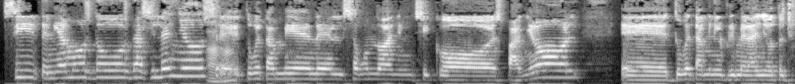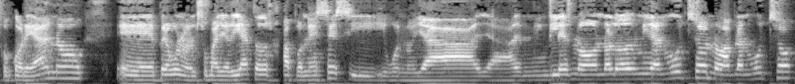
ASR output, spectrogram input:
Sí, teníamos dos brasileños, eh, tuve también el segundo año un chico español, eh, tuve también el primer año otro chico coreano, eh, pero bueno, en su mayoría todos japoneses y, bueno, ya, ya en inglés no, no lo dominan mucho, no hablan mucho,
